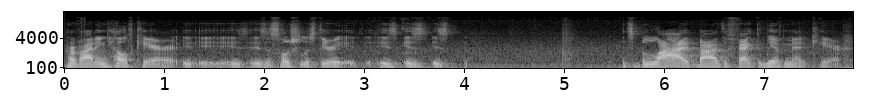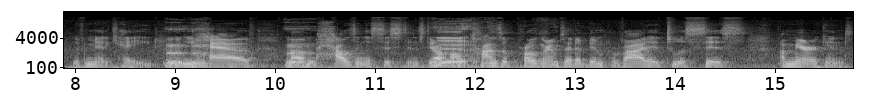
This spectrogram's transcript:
providing health care is, is a socialist theory is is is it's belied by the fact that we have Medicare, we have Medicaid, we have um, housing assistance. There are all Mm-hmm. Kinds of programs that have been provided to assist Americans.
